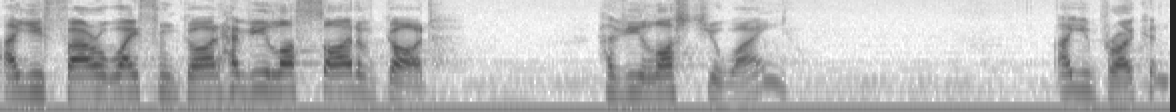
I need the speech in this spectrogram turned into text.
Are you far away from God? Have you lost sight of God? Have you lost your way? Are you broken?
